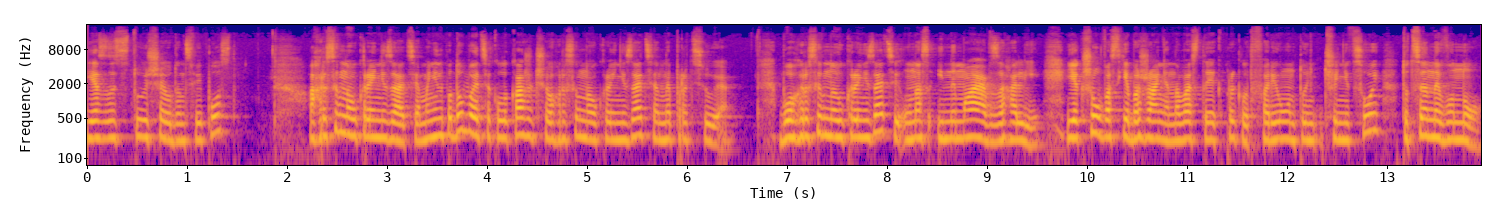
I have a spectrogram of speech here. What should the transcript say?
Я зацитую ще один свій пост. Агресивна українізація. Мені не подобається, коли кажуть, що агресивна українізація не працює. Бо агресивної українізації у нас і немає взагалі. І якщо у вас є бажання навести як приклад Фаріон чи Ніцой, то це не воно.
